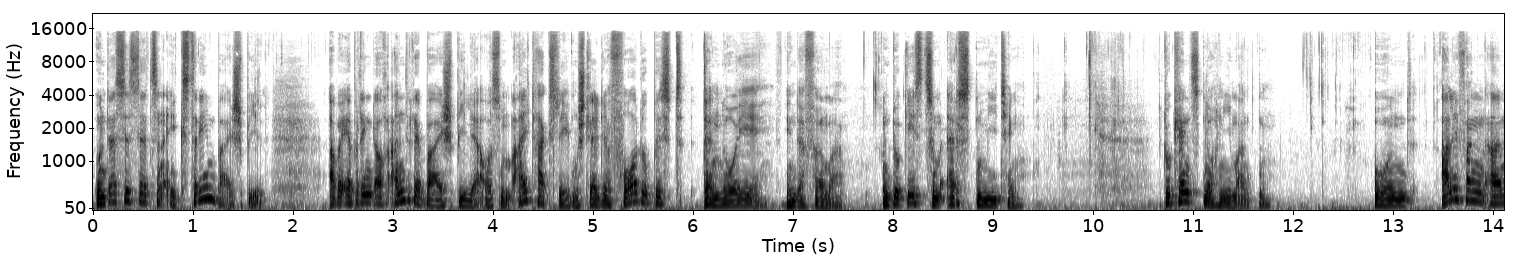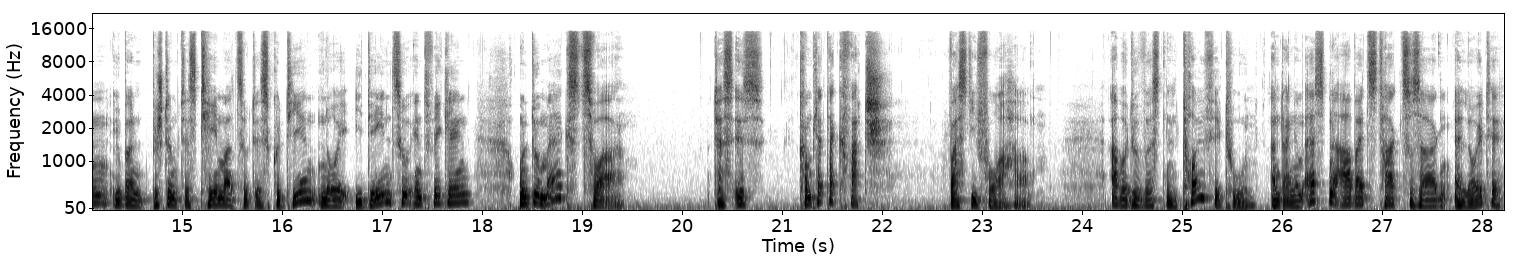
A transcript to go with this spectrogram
Und das ist jetzt ein Extrembeispiel. Aber er bringt auch andere Beispiele aus dem Alltagsleben. Stell dir vor, du bist der Neue in der Firma und du gehst zum ersten Meeting. Du kennst noch niemanden. Und alle fangen an, über ein bestimmtes Thema zu diskutieren, neue Ideen zu entwickeln. Und du merkst zwar, das ist kompletter Quatsch, was die vorhaben. Aber du wirst einen Teufel tun, an deinem ersten Arbeitstag zu sagen, äh Leute,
